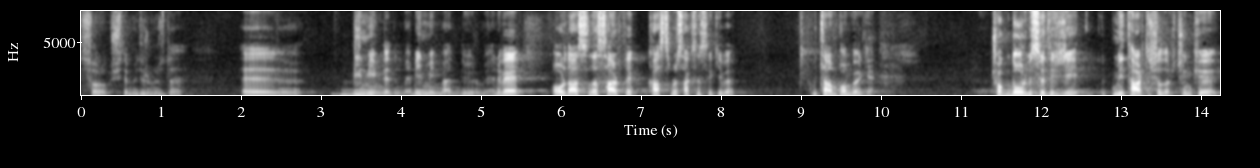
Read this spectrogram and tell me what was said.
soru işte müdürümüzde ee, bilmeyeyim dedim ya. Bilmeyeyim ben diyorum yani ve orada aslında Sarp ve Customer Success ekibi bir tampon bölge. Çok doğru bir strateji mi tartışılır. Çünkü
